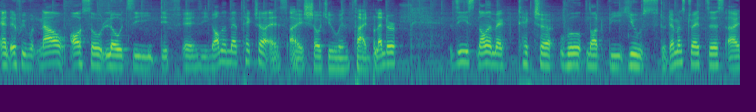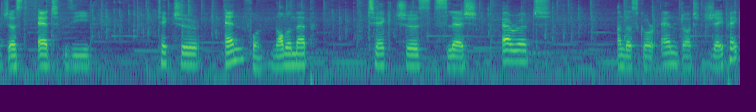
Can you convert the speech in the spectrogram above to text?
and if we would now also load the, diff, uh, the normal map texture as I showed you inside Blender these normal map texture will not be used. To demonstrate this, I just add the texture n for normal map textures slash arid underscore n dot jpeg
